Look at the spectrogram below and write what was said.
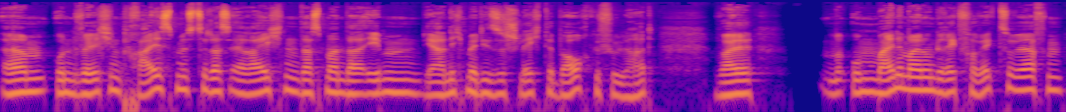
Ähm, und welchen Preis müsste das erreichen, dass man da eben ja nicht mehr dieses schlechte Bauchgefühl hat? Weil, um meine Meinung direkt vorwegzuwerfen,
